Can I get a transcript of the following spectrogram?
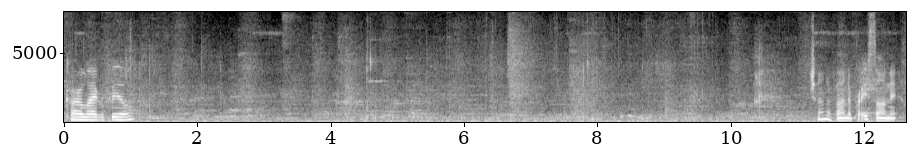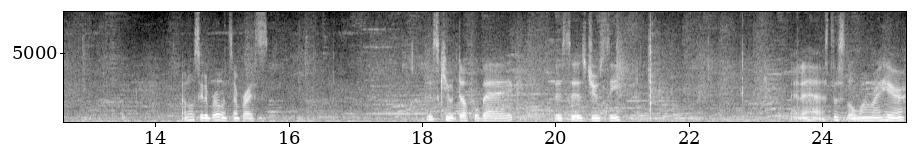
Karl Lagerfeld. Trying to find a price on it. I don't see the Burlington price. This cute duffel bag. This is Juicy. And it has this little one right here.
